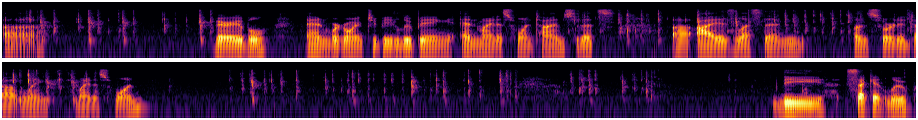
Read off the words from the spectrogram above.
uh, variable and we're going to be looping n minus 1 times. So that's uh, i is less than unsorted dot length minus 1. The second loop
